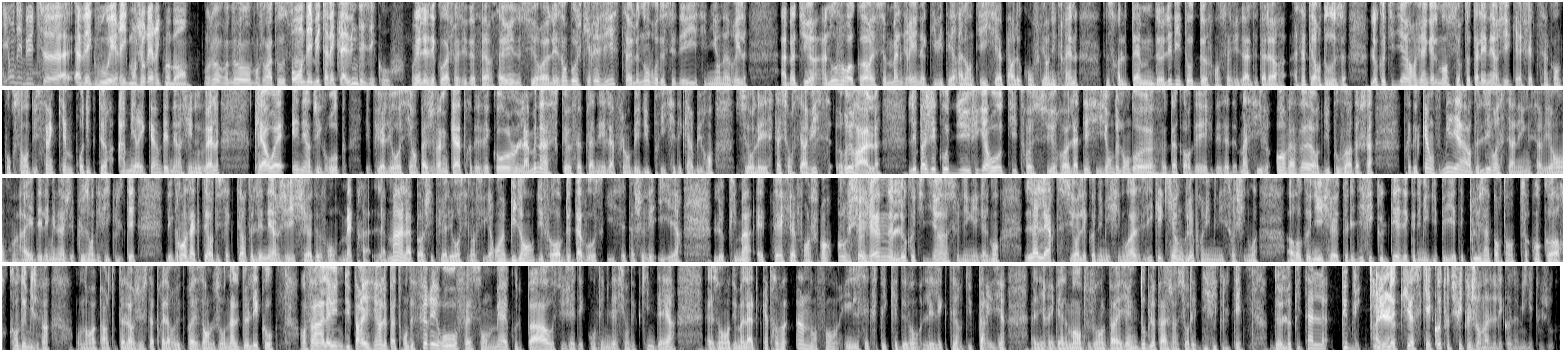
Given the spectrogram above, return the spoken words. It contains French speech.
Et on débute euh, avec vous, Eric. Bonjour, Eric Mauban. Bonjour Renaud, bonjour à tous. On débute avec la une des échos. Oui, les échos a choisi de faire sa une sur les embauches qui résistent. Le nombre de CDI signés en avril a battu un nouveau record et ce malgré une activité ralentie par le conflit en Ukraine. Ce sera le thème de l'édito de François Vidal tout à l'heure à 7h12. Le quotidien revient également sur Total Energy qui achète 50% du cinquième producteur américain d'énergie nouvelle, Clearway Energy Group. Et puis à lire aussi en page 24 des échos la menace que fait planer la flambée du prix des carburants sur les stations-service rurales. Les pages échos du Figaro titrent sur la décision de Londres d'accorder des aides massives en faveur du pouvoir d'achat. Près de 15 milliards de livres sterling serviront à aider les ménages les plus en difficulté. Les grands acteurs du secteur de l'énergie devront mettre la main à la poche. Et puis aller aussi dans le Figaro un bilan du forum de Davos qui s'est achevé hier. Le climat était franchement anxiogène. Le quotidien souligne également l'alerte sur l'économie chinoise. Li Keqiang, le premier ministre chinois, a reconnu que les difficultés économiques du pays étaient plus importantes encore qu'en 2020. On en reparle tout à l'heure juste après la revue de presse dans le journal de l'écho. Enfin, à la une du Parisien, le patron de Ferrero fait son mea culpa au sujet des contaminations de Kinder. Elles ont rendu malade 81 enfants et il s'explique devant les lecteurs du Parisien. À lire également, toujours dans le Parisien, une double page hein, sur les difficultés de l'hôpital Le kiosque écho, tout de suite le journal de l'économie est toujours.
